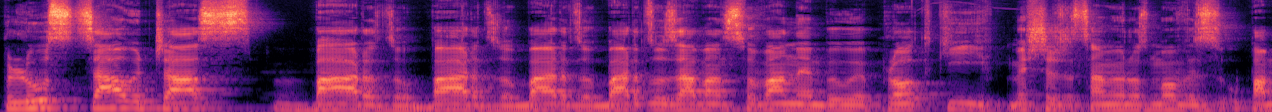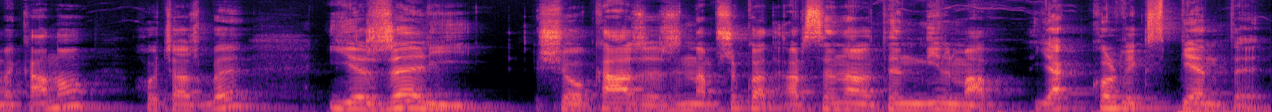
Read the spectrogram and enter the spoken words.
Plus cały czas bardzo, bardzo, bardzo, bardzo zaawansowane były plotki i myślę, że same rozmowy z Upamecano chociażby. Jeżeli się okaże, że na przykład Arsenal ten deal ma jakkolwiek spięty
